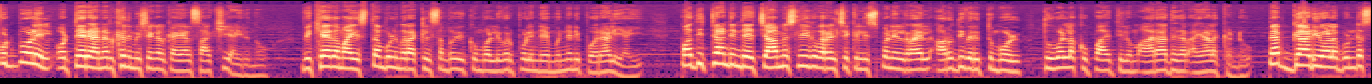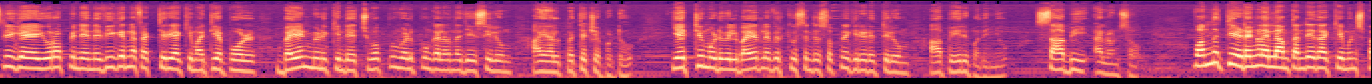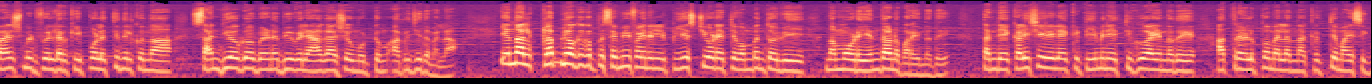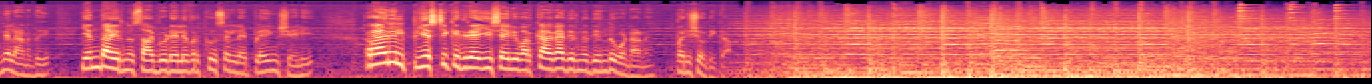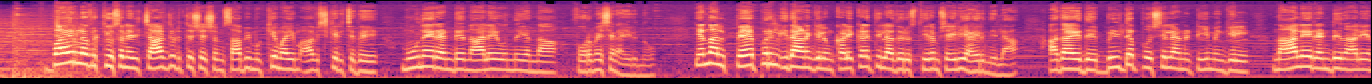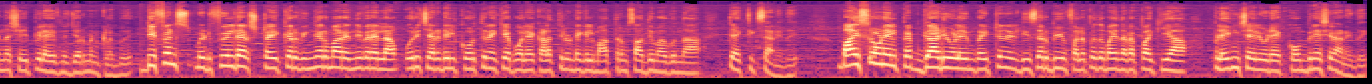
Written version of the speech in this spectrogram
ഫുട്ബോളിൽ ഒട്ടേറെ അനർഘ നിമിഷങ്ങൾക്ക് അയാൾ സാക്ഷിയായിരുന്നു. വിഖ്യാതമായ ഇസ്തംബുൾ മിറാക്കിൽ സംഭവിക്കുമ്പോൾ ലിവർപൂളിന്റെ മുന്നണി പോരാളിയായി. പതിറ്റാണ്ടിന്റെ ചാമ്പ്യൻസ് ലീഗ് വരൾച്ചയ്ക്ക് ലിസ്ബണിൽ റയൽ അറുതി വരുത്തുമ്പോൾ തുവള്ളക്കുപ്പായത്തിലും ആരാധകർ അയാളെ കണ്ടു. പെപ് ഗാഡിയോള ബുണ്ടസ് ലീഗയെ യൂറോപ്പിന്റെ നവീകരണ ഫാക്ടറിയാക്കി മാറ്റിയപ്പോൾ ബയൻ മ്യൂണിക്കിന്റെ ചുവപ്പും വെളുപ്പും കലർന്ന ജേഴ്സിയിലും അയാൾ പ്രത്യക്ഷപ്പെട്ടു. ഏറ്റവും ഒടുവിൽ ബയർ ലെവർക്യൂസിന്റെ സ്വപ്ന കിരീടത്തിലും ആ പേര് പതിഞ്ഞു. Xabi Alonso. വന്നെത്തിയ ഇടങ്ങളെല്ലാം തന്റേതാക്കിയ മുൻ സ്പാനിഷ് മിഡ്ഫീൽഡർക്ക് ഇപ്പോൾ എത്തി നിൽക്കുന്ന സാന്റിയോഗോ ബേണബ്യൂവിലെ ആകാശവും ഒട്ടും അപരിചിതമല്ല. എന്നാൽ ക്ലബ് ലോകകപ്പ് സെമി ഫൈനലിൽ പി എസ് ടിയോടെ ഏറ്റ വമ്പൻ തോൽവി നമ്മോട് എന്താണ് പറയുന്നത്? തന്റെ കളിശൈലിയിലേക്ക് ടീമിനെ എത്തിക്കുക എന്നത് അത്ര എളുപ്പമല്ലെന്ന കൃത്യമായ സിഗ്നലാണത്. എന്തായിരുന്നു സാബിയുടെ ലെവർക്യൂസനിലെ പ്ലേയിങ് ശൈലി? റയലിൽ പി എസ് ടിക്കെതിരെ ഈ ശൈലി വർക്കാകാതിരുന്നത് എന്തുകൊണ്ടാണ്? പരിശോധിക്കാം. ബയർ ലെവർക്യൂസണിൽ ചാർജ് എടുത്ത ശേഷം സാബി മുഖ്യമായും ആവിഷ്കരിച്ചത് മൂന്ന് രണ്ട് നാല് ഒന്ന് എന്ന ഫോർമേഷനായിരുന്നു എന്നാൽ പേപ്പറിൽ ഇതാണെങ്കിലും കളിക്കളത്തിൽ അതൊരു സ്ഥിരം ശൈലിയായിരുന്നില്ല അതായത് ബിൽഡപ്പ് പൊസിഷനിലാണ് ടീമെങ്കിൽ നാല് രണ്ട് നാല് എന്ന ഷേപ്പിലായിരുന്നു German club defence midfielder striker വിങ്ങർമാർ എന്നിവരെല്ലാം ഒരു ചരടിൽ കോർത്തിണക്കിയ പോലെ കളത്തിലുണ്ടെങ്കിൽ മാത്രം സാധ്യമാകുന്ന ടാക്ടിക്സാണിത് ബാഴ്സലോണയിൽ പെപ് ഗാഡിയോളയും ബ്രൈറ്റണിൽ ഡിസർബിയും ഫലപ്രദമായി നടപ്പാക്കിയ പ്ലേയിങ് ശൈലിയുടെ കോമ്പിനേഷനാണിത്.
